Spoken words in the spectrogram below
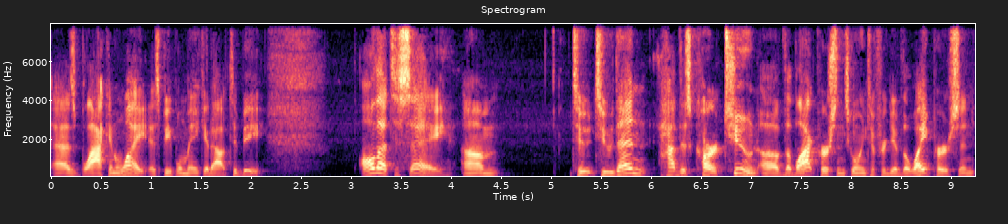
as black and white as people make it out to be. All that to say, um, to to then have this cartoon of the black person's going to forgive the white person,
